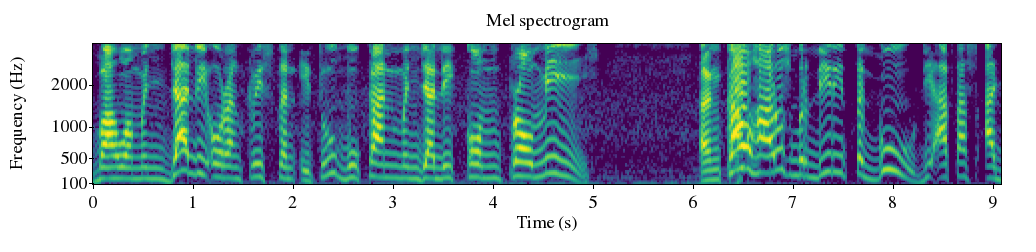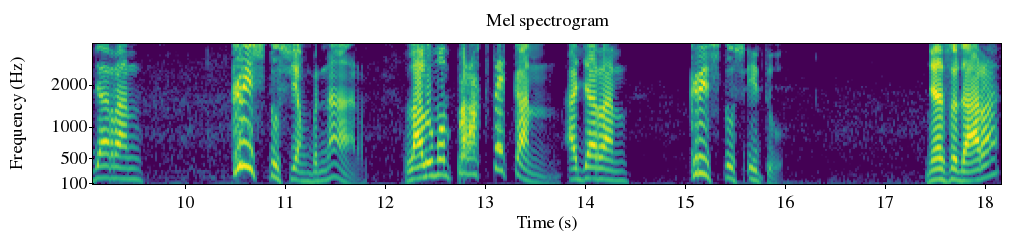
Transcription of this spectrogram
bahwa menjadi orang Kristen itu bukan menjadi kompromi. Engkau harus berdiri teguh di atas ajaran Kristus yang benar, lalu mempraktekkan ajaran Kristus itu. Ya saudara,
